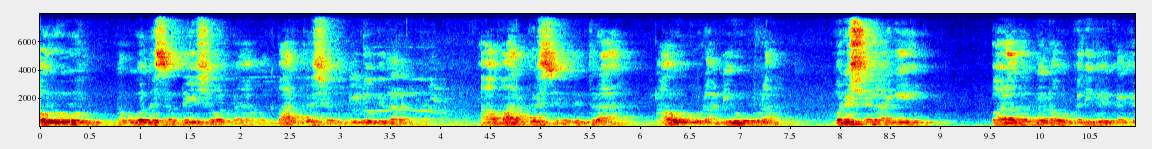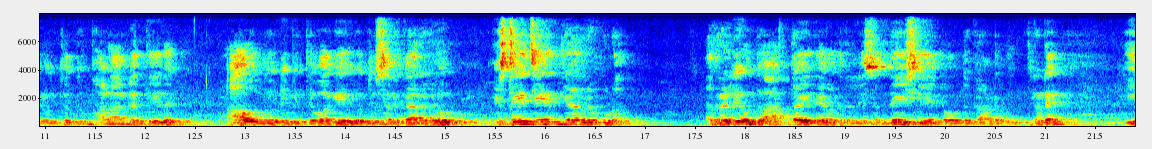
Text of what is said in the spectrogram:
ಅವರು ನಮಗೊಂದು ಸಂದೇಶವನ್ನು, ಒಂದು ಮಾರ್ಗದರ್ಶನ ನೀಡೋಗಿದ್ದಾರೆ ಆ ಮಾರ್ಗದರ್ಶನದಿಂದ ನಾವು ಕೂಡ, ನೀವು ಕೂಡ ಮನುಷ್ಯರಾಗಿ ಬಾಳೋದನ್ನು ನಾವು ಕಲಿಬೇಕಾಗಿರುವಂಥದ್ದು ಬಹಳ ಅಗತ್ಯ ಇದೆ. ಆ ಒಂದು ನಿಮಿತ್ತವಾಗಿ ಇವತ್ತು ಸರ್ಕಾರಗಳು ಎಷ್ಟೇ ಜಯಂತಿ ಆದರೂ ಕೂಡ ಅದರಲ್ಲಿ ಒಂದು ಅರ್ಥ ಇದೆ, ಅದರಲ್ಲಿ ಸಂದೇಶ ಇದೆ ಅನ್ನೋ ಒಂದು ಕಾರಣದಿಂದಲೇ ಈ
